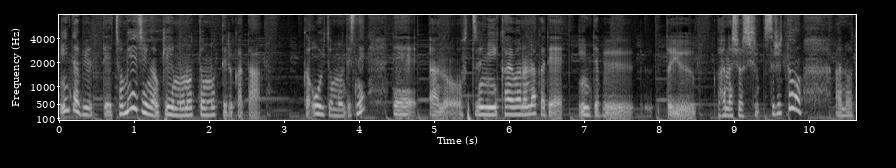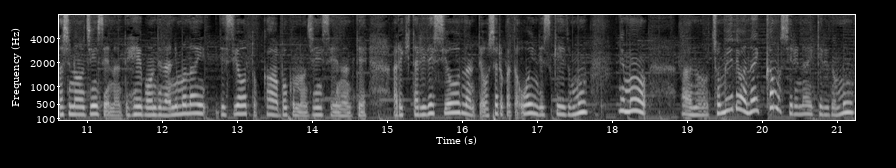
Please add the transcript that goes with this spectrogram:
インタビューって著名人が受けるものって思ってる方が多いと思うんですね。であの普通に会話の中でインタビューという話をするとあの私の人生なんて平凡で何もないですよとか僕の人生なんてありきたりですよなんておっしゃる方多いんですけれどもでもあの著名ではないかもしれないけれども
